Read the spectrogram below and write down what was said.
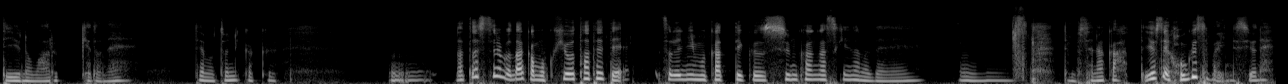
ていうのもあるけどね。でもとにかく、うん、私すればなんか目標を立ててそれに向かっていく瞬間が好きなのでね、うん、でも背中張って要するにほぐせばいいんですよね。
